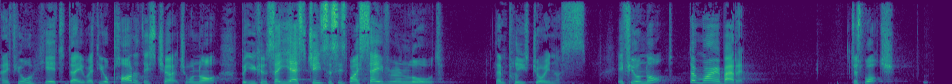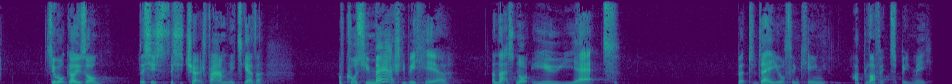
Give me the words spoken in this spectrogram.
And if you're here today, whether you're part of this church or not, but you can say, Yes, Jesus is my Savior and Lord, then please join us. If you're not, don't worry about it. Just watch, see what goes on. This is, this is church family together. Of course, you may actually be here, and that's not you yet. But today you're thinking, I'd love it to be me.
